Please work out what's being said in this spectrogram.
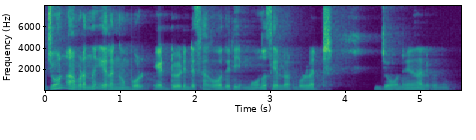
ജോൺ അവിടെ നിന്ന് ഇറങ്ങുമ്പോൾ എഡ്വേർഡിന്റെ സഹോദരി മൂന്ന് സിൽവർ ബുള്ളറ്റ് ജോണിന് നൽകുന്നു.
